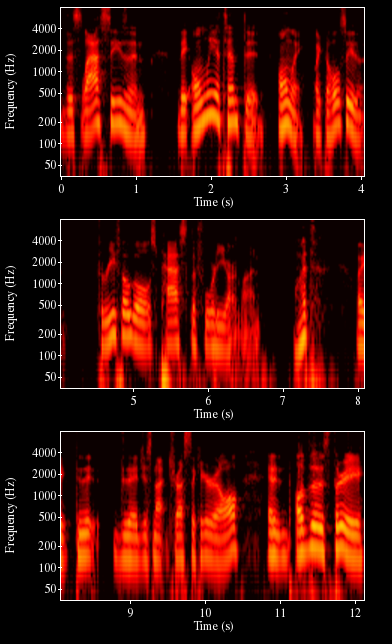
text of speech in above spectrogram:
this last season, they only attempted, only, like the whole season, three field goals past the 40 yard line. What? Like, do they, do they just not trust the kicker at all? And of those three,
